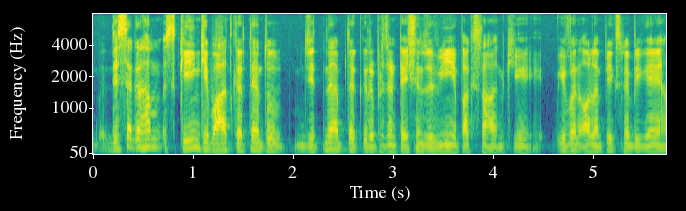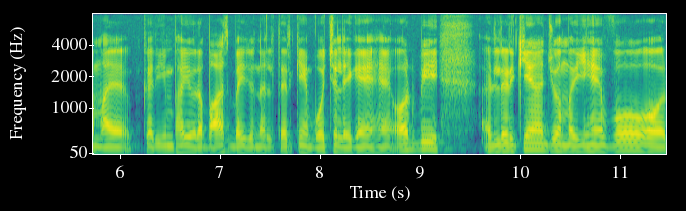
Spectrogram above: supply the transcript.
جیسے اگر ہم اسکیئنگ کی بات کرتے ہیں تو جتنے اب تک ریپرزنٹیشنز ہوئی ہیں پاکستان کی ایون اولمپکس میں بھی گئے ہمارے کریم بھائی اور عباس بھائی جو نلتر کے ہیں، وہ چلے گئے ہیں اور بھی لڑکیاں جو ہماری ہیں، وہ اور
